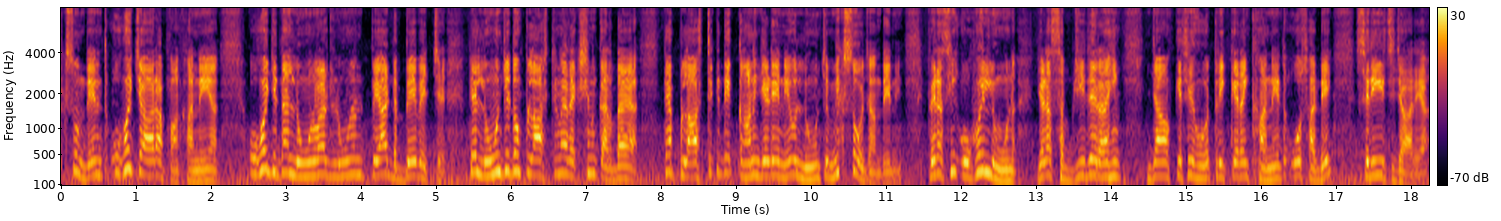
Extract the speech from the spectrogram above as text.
ਮਿਕਸ ਹੁੰਦੇ ਨੇ ਤੇ ਉਹੀ ਚਾਰ ਆਪਾਂ ਖਾਂਦੇ ਆ ਉਹੀ ਜਿੱਦਾਂ ਲੂਣ ਵਾਲਾ, ਲੂਣ ਪਿਆ ਡੱਬੇ ਵਿੱਚ ਤੇ ਲੂਣ ਜਦੋਂ ਪਲਾਸਟਿਕ ਨਾਲ ਰਿਐਕਸ਼ਨ ਕਰਦਾ ਆ, ਤੇ ਪਲਾਸਟਿਕ ਦੇ ਕਣ ਜਿਹੜੇ ਨੇ ਉਹ ਲੂਣ 'ਚ ਮਿਕਸ ਹੋ ਜਾਂਦੇ ਨੇ। ਫਿਰ ਅਸੀਂ ਉਹੀ ਲੂਣ ਜਿਹੜਾ ਸਬਜ਼ੀ ਦੇ ਰਾਹੀਂ ਜਾਂ ਕਿਸੇ ਹੋਰ ਤਰੀਕੇ ਰਾਹੀਂ ਖਾਣੇ ਤੇ ਉਹ ਸਾਡੇ ਸਰੀਰ 'ਚ ਜਾ ਰਿਹਾ।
